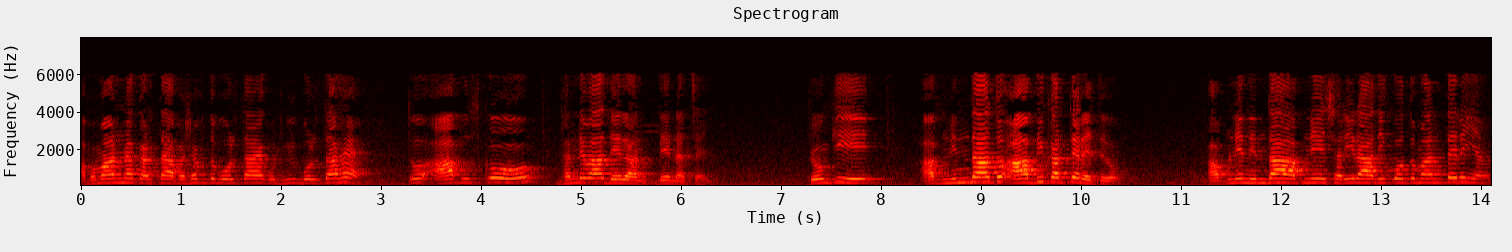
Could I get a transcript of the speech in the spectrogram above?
अपमानना करता है, अपशब्द बोलता है, कुछ भी बोलता है तो आप उसको धन्यवाद दे देना चाहिए। क्योंकि अब निंदा तो आप भी करते रहते हो। अपने निंदा, अपने शरीर आदि को तो मानते नहीं आप।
